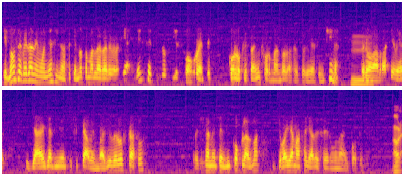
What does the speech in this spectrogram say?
que no se ve la neumonía sino hasta que no tomas la radiografía. En ese sentido sí es congruente con lo que están informando las autoridades en China. Mm. Pero habrá que ver ya hayan identificado en varios de los casos precisamente el micoplasma y que vaya más allá de ser una hipótesis. Ahora,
